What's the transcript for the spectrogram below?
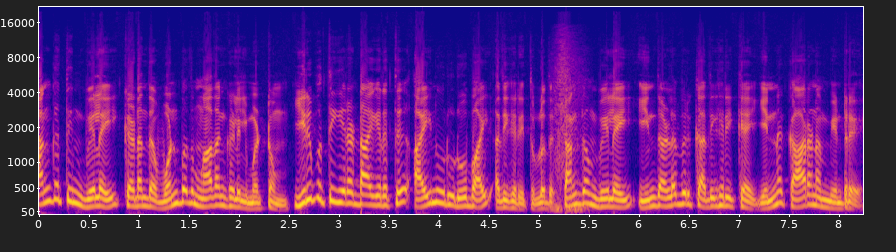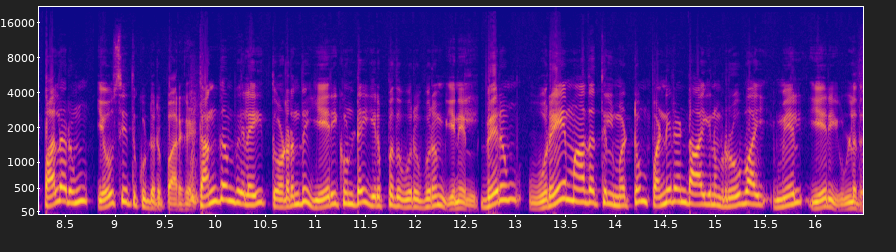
தங்கத்தின் விலை கடந்த ஒன்பது மாதங்களில் மட்டும் இருபத்தி இரண்டாயிரத்து ஐநூறு ரூபாய் அதிகரித்துள்ளது. தங்கம் விலை இந்த அளவிற்கு அதிகரிக்க என்ன காரணம் என்று பலரும் யோசித்துக் கொண்டிருப்பார்கள். தங்கம் விலை தொடர்ந்து ஏறிக்கொண்டே இருப்பது ஒருபுறம் எனில் வெறும் ஒரே மாதத்தில் மட்டும் பன்னிரண்டாயிரம் ரூபாய் மேல் ஏறியுள்ளது.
